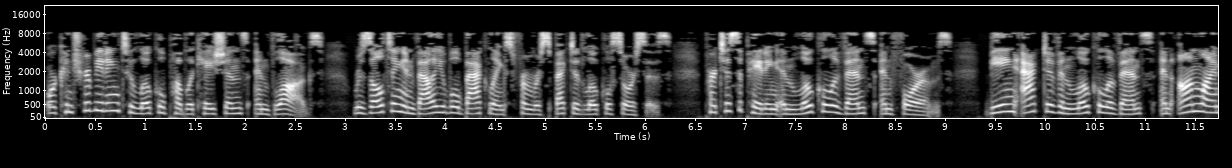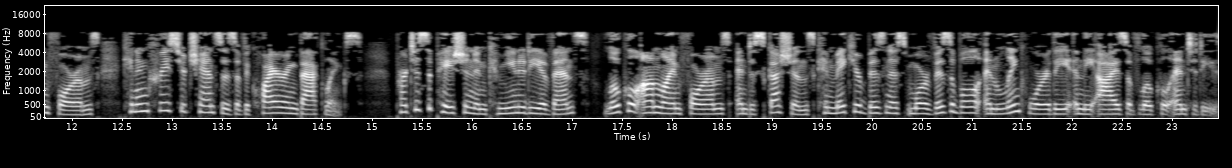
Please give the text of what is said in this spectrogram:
or contributing to local publications and blogs, resulting in valuable backlinks from respected local sources. Participating in local events and forums. Being active in local events and online forums can increase your chances of acquiring backlinks. Participation in community events, local online forums, and discussions can make your business more visible and link worthy in the eyes of local entities.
